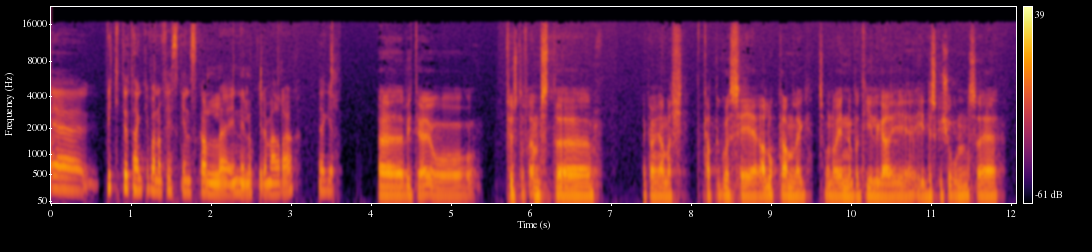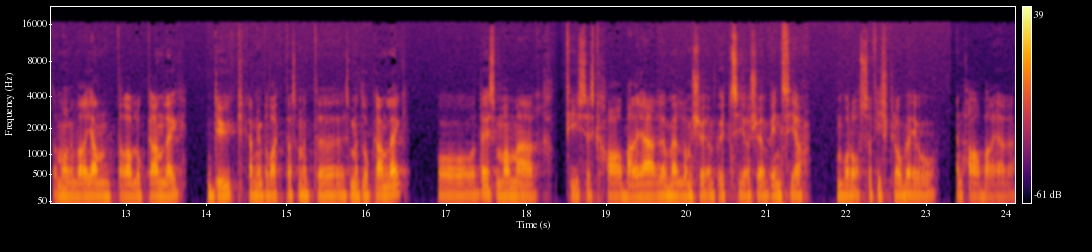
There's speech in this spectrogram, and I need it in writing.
er viktig å tenke på når fisken skal inn i lukkede merder? Egil? Eh, viktig er jo først og fremst eh, Jeg kan gjerne kategorisere lukka anlegg, som jeg var inne på tidligere i, i, diskusjonen. Så er det mange varianter av lukka anlegg. Duk kan jo betraktes som et, eh, som et lukka anlegg. Og de som har mer fysisk hard barriere mellom sjøen på utsida og sjøen på innsida. Både oss og Fish er jo en hard barriere.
